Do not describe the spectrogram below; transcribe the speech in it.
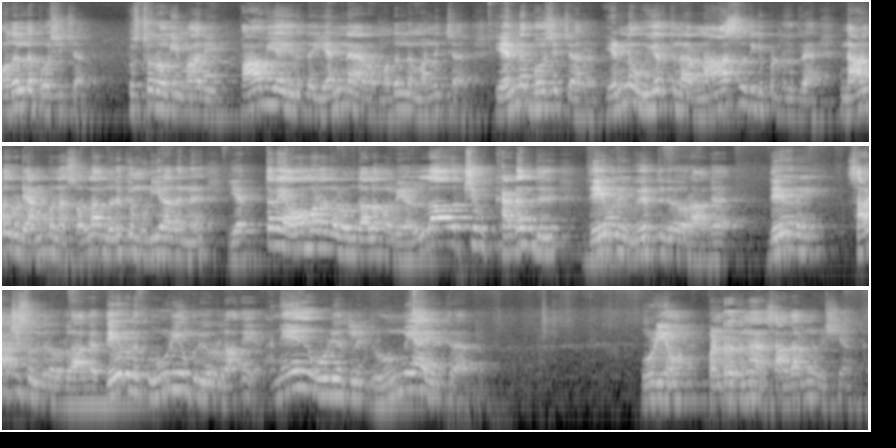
முதல்ல போஷிச்சார்? குஷ்டரோகி மாதிரி பாவியாக இருந்த என்ன அவர் முதல்ல மன்னிச்சார். என்ன போஷிச்சார். என்ன உயர்த்தினார். நான் ஆஸ்வதிக்கப்பட்டிருக்கிறேன் இந்த ஆண்டவருடைய அன்பை நான் சொல்லாமல் இருக்க முடியாதுன்னு எத்தனை அவமானங்கள் வந்தாலும் அவை எல்லாவற்றையும் கடந்து தேவனை உயர்த்துகிறவராக தேவனை சாட்சி சொல்கிறவர்களாக தேவனுக்கு ஊழியம் புரியவர்களாக அநேக ஊழியர்கள் இன்று உண்மையாக இருக்கிறார்கள். ஊழியம் பண்ணுறதுன்னா சாதாரண விஷயம் இல்லை.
